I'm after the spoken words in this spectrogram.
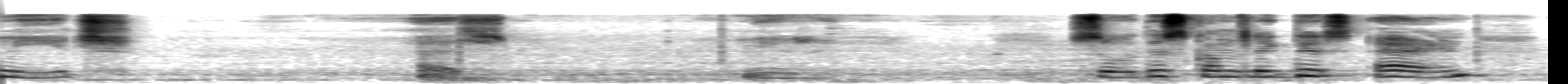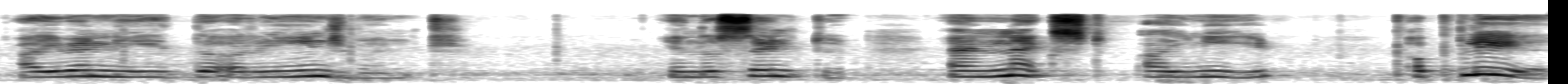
image as music. So this comes like this. And I even need the arrangement in the center. And next I need a player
